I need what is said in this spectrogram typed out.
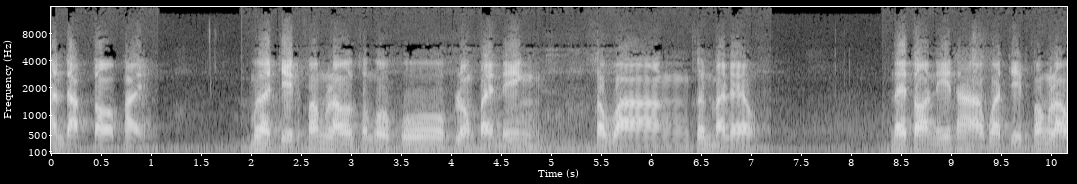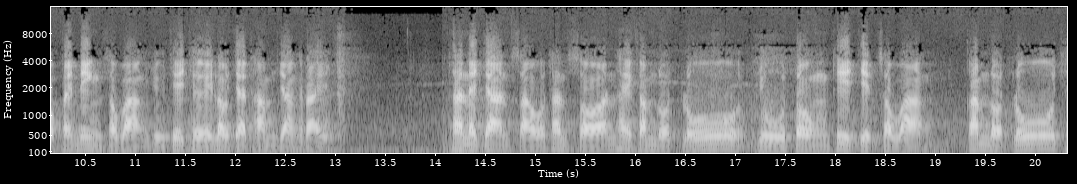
อันดับต่อไป เมื่อจิตของเราสงบปุ๊บลงไปนิ่ง สว่างขึ้นมาแล้ว ในตอนนี้ถ้าหากว่าจิตของเราไปนิ่งสว่างอยู่เฉยๆเราจะทำอย่างไร ท่านอาจารย์เสาท่านสอนให้กำหนดรู้อยู่ตรงที่จิตสว่างกำหนดรู้เฉ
